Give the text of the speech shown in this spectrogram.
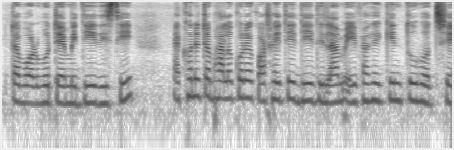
একটা বরবটি আমি দিয়ে দিছি। এখন এটা ভালো করে কষাইতে দিয়ে দিলাম। এই ফাঁকে কিন্তু হচ্ছে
